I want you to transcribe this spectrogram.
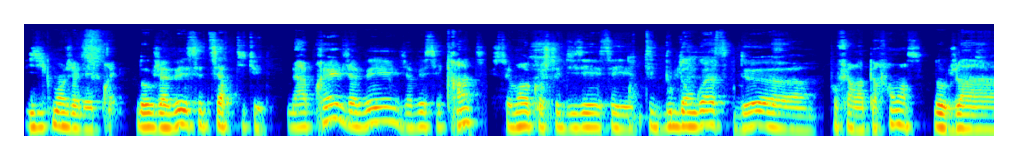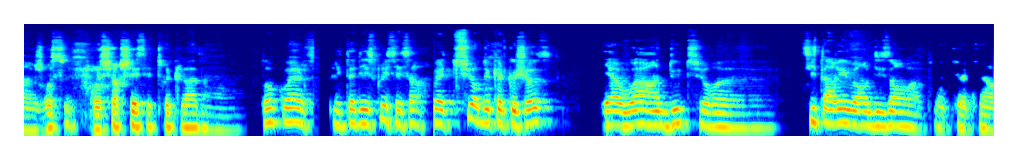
physiquement, j'allais être prêt. Donc, j'avais cette certitude. Mais après, j'avais, j'avais ces craintes, justement, quand je te disais ces petites boules d'angoisse de, euh, pour faire la performance. Donc, je, je recherchais ces trucs-là dans, donc, ouais, l'état d'esprit, c'est ça. Faut être sûr de quelque chose et avoir un doute sur, euh, si tu arrives en disant, tu, vas te faire,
